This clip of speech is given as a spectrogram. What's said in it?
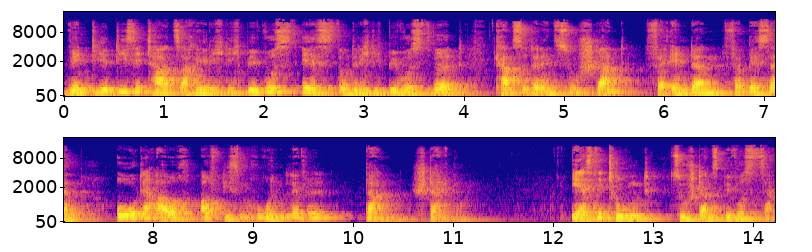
wenn dir diese Tatsache richtig bewusst ist und richtig bewusst wird, kannst du deinen Zustand verändern, verbessern oder auch auf diesem hohen Level dann stärken. Erste Tugend, Zustandsbewusstsein.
